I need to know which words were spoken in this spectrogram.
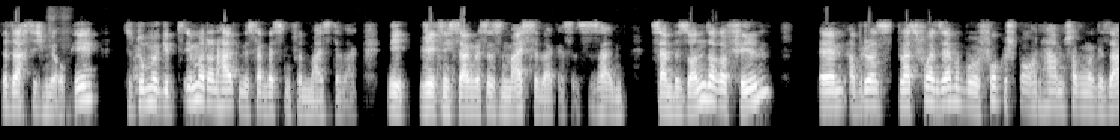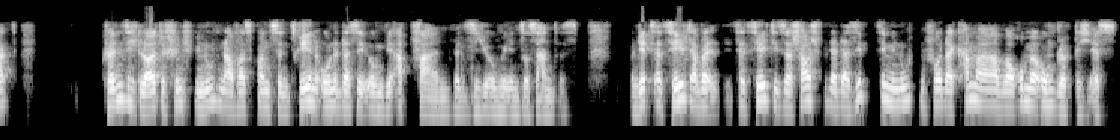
Da dachte ich mir, okay, so dumme gibt's immer, dann halten wir es am besten für ein Meisterwerk. Nee, ich will jetzt nicht sagen, dass es ein Meisterwerk ist. Es ist ein, es ist ein besonderer Film, ähm, aber du hast, du hast vorhin selber, wo wir vorgesprochen haben, schon mal gesagt, können sich Leute fünf Minuten auf was konzentrieren, ohne dass sie irgendwie abfallen, wenn es nicht irgendwie interessant ist. Und jetzt erzählt aber, jetzt erzählt dieser Schauspieler da 17 Minuten vor der Kamera, warum er unglücklich ist.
